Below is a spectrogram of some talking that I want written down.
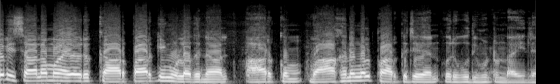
വളരെ വിശാലമായ ഒരു കാർ പാർക്കിംഗ് ഉള്ളതിനാൽ ആർക്കും വാഹനങ്ങൾ പാർക്ക് ചെയ്യാൻ ഒരു ബുദ്ധിമുട്ടുണ്ടായില്ല.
